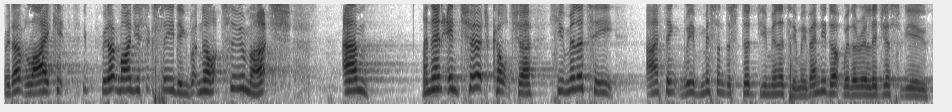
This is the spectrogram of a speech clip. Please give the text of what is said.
we don't like it. We don't mind you succeeding, but not too much. Um, and then in church culture, humility I think we've misunderstood humility and we've ended up with a religious view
